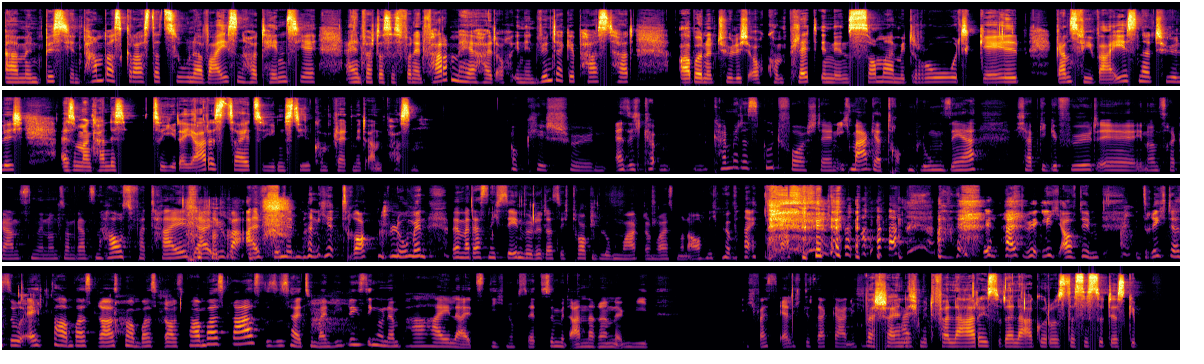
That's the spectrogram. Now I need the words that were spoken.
ähm, ein bisschen Pampasgras dazu, einer weißen Hortensie, einfach, dass es von den Farben her halt auch in den Winter gepasst hat, aber natürlich auch komplett in den Sommer mit Rot, Gelb, ganz viel Weiß natürlich. Also man kann das zu jeder Jahreszeit, zu jedem Stil komplett mit anpassen. Okay, schön. Also ich kann, kann, mir das gut vorstellen. Ich mag ja Trockenblumen sehr. Ich habe die gefühlt äh, in unserer ganzen, in unserem ganzen Haus verteilt. Ja, überall findet man hier Trockenblumen. Wenn man das nicht sehen würde, dass ich Trockenblumen mag, dann weiß man auch nicht mehr weiter. Aber ich bin halt wirklich auf dem Trichter so echt Pampasgras, Pampasgras, Pampasgras. Das ist halt so mein Lieblingsding und ein paar Highlights, die ich noch setze mit anderen irgendwie ich weiß ehrlich gesagt gar nicht. Wahrscheinlich heißt. mit Phalaris oder Lagurus, das ist so das,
